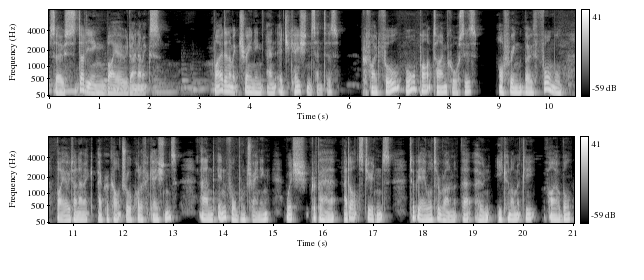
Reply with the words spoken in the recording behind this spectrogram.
So, studying biodynamics. Biodynamic training and education centres provide full or part time courses offering both formal biodynamic agricultural qualifications and informal training, which prepare adult students to be able to run their own economically viable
